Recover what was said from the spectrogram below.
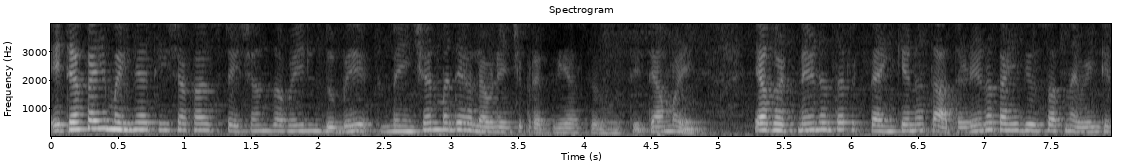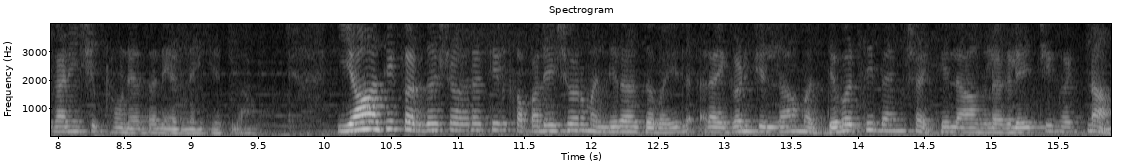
येत्या काही महिन्यात ही शाखा स्टेशनजवळील दुबे मेन्शनमध्ये हलवण्याची प्रक्रिया सुरू होती. त्यामुळे या घटनेनंतर बँकेनं तातडीनं काही दिवसात नवीन ठिकाणी शिफ्ट होण्याचा निर्णय घेतला. याआधी कर्जत शहरातील कपालेश्वर मंदिराजवळील रायगड जिल्हा मध्यवर्ती बँक शाखेला आग लागल्याची घटना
